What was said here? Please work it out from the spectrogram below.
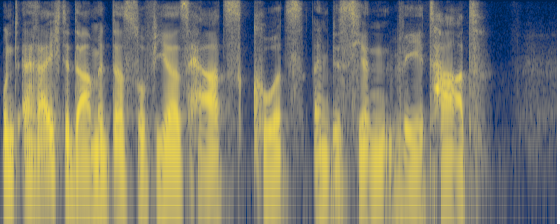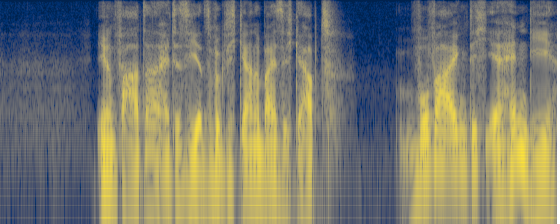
und erreichte damit, dass Sophias Herz kurz ein bisschen weh tat. Ihren Vater hätte sie jetzt wirklich gerne bei sich gehabt. Wo war eigentlich ihr Handy?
